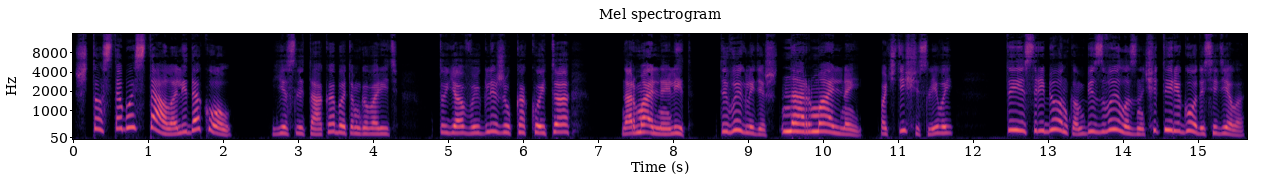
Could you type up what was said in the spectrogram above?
Что с тобой стало, ледокол? Если так об этом говорить, то я выгляжу какой-то... Нормальный, Лид. Ты выглядишь нормальной, почти счастливой. Ты с ребенком безвылазно четыре года сидела.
